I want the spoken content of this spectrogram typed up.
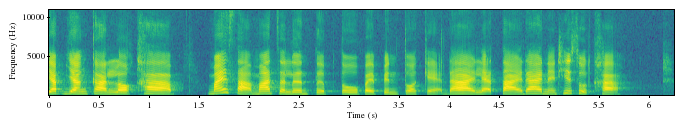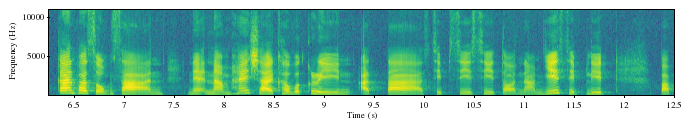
ยับยั้งการลอกคราบ ไม่สามารถเจริญเติบโตไปเป็นตัวแก่ได้และตายได้ในที่สุดค่ะ การผสมสารแนะนำให้ใช้คา v ว r กรีนอัตรา 10ซีซีต่อน้ำ 20 ลิตร ปรับ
